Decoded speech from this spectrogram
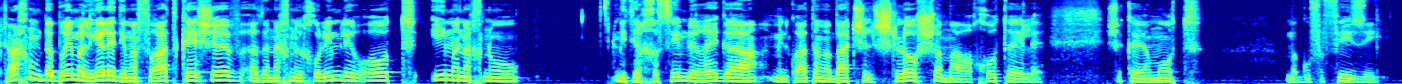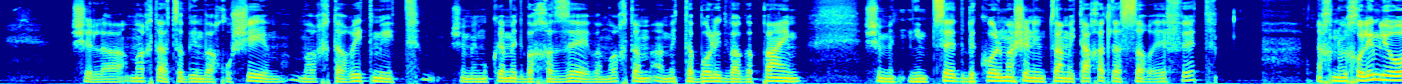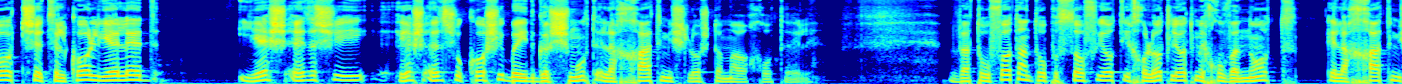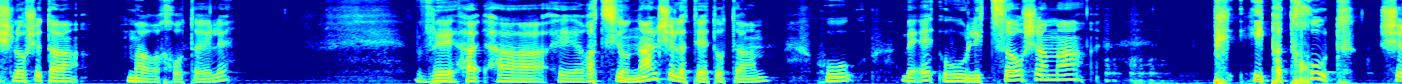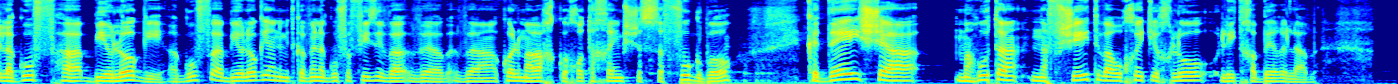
כשאנחנו מדברים על ילד עם הפרעת קשב, אז אנחנו יכולים לראות, אם אנחנו מתייחסים לרגע מנקודת המבט של שלוש המערכות האלה שקיימות בגוף הפיזי, של מערכת העצבים והחושים, מערכת הריתמית שממוקמת בחזה והמערכת המטבולית והגפיים שנמצאת בכל מה שנמצא מתחת לשרעפת. אנחנו יכולים לראות שאצל כל ילד יש, איזושהי, יש איזשהו קושי בהתגשמות אל אחת משלושת המערכות האלה. והתרופות האנתרופוסופיות יכולות להיות מכוונות אל אחת משלושת המערכות האלה. והרציונל של לתת אותם הוא, הוא ליצור שמה היפתחות של הגוף הביולוגי. הגוף הביולוגי, אני מתכוון לגוף הפיזי וכל מערך כוחות החיים שספוג בו, כדי שהמהות הנפשית והרוחית יוכלו להתחבר אליו.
